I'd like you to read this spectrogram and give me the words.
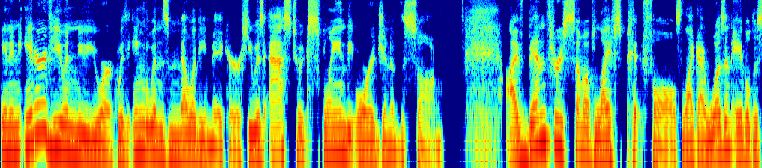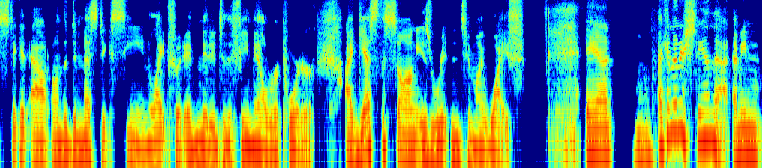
In an interview in New York with England's Melody Maker, he was asked to explain the origin of the song. I've been through some of life's pitfalls, like I wasn't able to stick it out on the domestic scene, Lightfoot admitted to the female reporter. I guess the song is written to my wife. And. I can understand that. I mean,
